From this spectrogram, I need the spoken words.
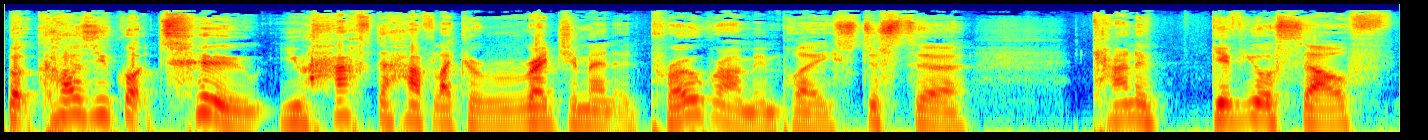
But because you've got two, you have to have like a regimented program in place just to kind of give yourself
